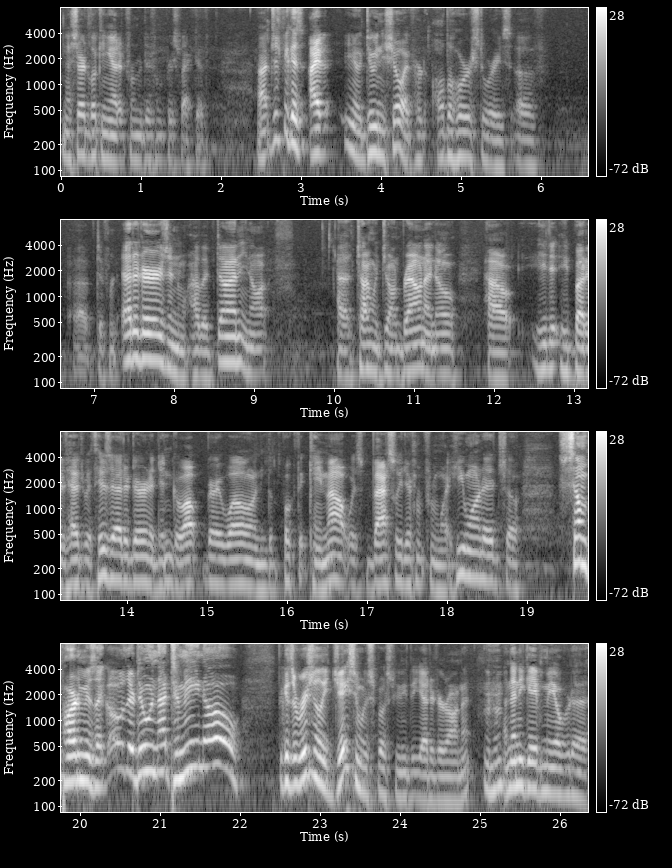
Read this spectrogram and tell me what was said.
and I started looking at it from a different perspective. Uh, just because I've you know doing the show, I've heard all the horror stories of uh, different editors and how they've done. You know, uh, talking with John Brown, I know how he did, he butted heads with his editor and it didn't go out very well and the book that came out was vastly different from what he wanted so some part of me is like oh they're doing that to me no because originally jason was supposed to be the editor on it Mhm. and then he gave me over to,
